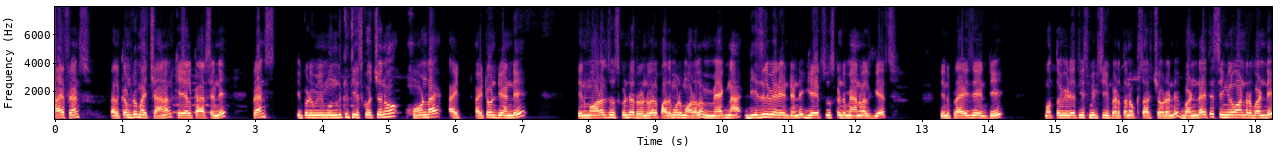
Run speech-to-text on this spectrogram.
Hi friends welcome to my channel KL cars అండి. ఫ్రెండ్స్ ఇప్పుడు మీ ముందుకి తీసుకొచ్చాను హోండా ఐ ఐ ట్వంటీ అండి. దీని మోడల్ చూసుకుంటే రెండు వేల పదమూడు మోడల్ మ్యాగ్నా డీజిల్ వేరియంట్ అండి. గేర్ చూసుకుంటే మాన్యువల్ గేర్స్ దీని ప్రైస్ ఏంటి? మొత్తం వీడియో తీసి మీకు చూపెడతాను ఒకసారి చూడండి. బండి అయితే సింగిల్ ఓనర్ బండి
